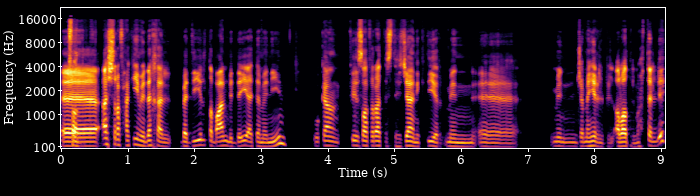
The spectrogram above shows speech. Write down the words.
آه، أشرف حكيمي دخل بديل طبعا بالدقيقة 80 وكان في صافرات استهجان كثير من آه، من جماهير الاراضي المحتلة.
